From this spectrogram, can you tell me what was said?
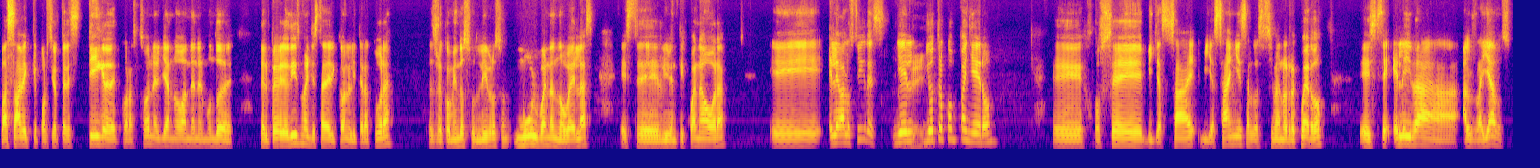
Basabe, que por cierto es tigre del corazón, él ya no anda en el mundo del periodismo, él ya está dedicado a la literatura. Les recomiendo sus libros, son muy buenas novelas. Este, vive en Tijuana ahora. Eh, él le va a los Tigres. Y, él, y otro compañero eh, José Villasáñez, algo así si me no recuerdo, este, él iba a, los Rayados.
